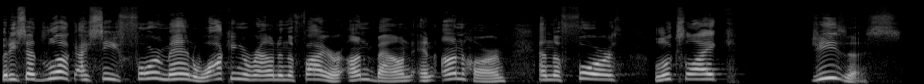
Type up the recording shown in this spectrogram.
But he said, Look, I see four men walking around in the fire, unbound and unharmed, and the fourth looks like Jesus.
